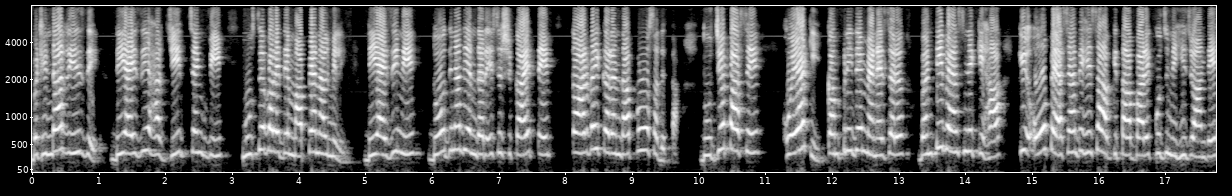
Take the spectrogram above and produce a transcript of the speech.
ਬਠਿੰਡਾ ਰੇਂਜ ਦੇ ਡੀਆਈਜੀ ਹਰਜੀਤ ਸਿੰਘ ਵੀ ਮੂਸੇਵਾਲੇ ਦੇ ਮਾਪਿਆਂ ਨਾਲ ਮਿਲੇ। ਡੀਆਈਜੀ ਨੇ 2 ਦਿਨਾਂ ਦੇ ਅੰਦਰ ਇਸ ਸ਼ਿਕਾਇਤ ਤੇ ਕਾਰਵਾਈ ਕਰਨ ਦਾ ਭਰੋਸਾ ਦਿੱਤਾ। ਦੂਜੇ ਪਾਸੇ ਹੋਇਆ ਕਿ, ਕੰਪਨੀ ਦੇ ਮੈਨੇਜਰ ਬੰਟੀ ਬੈਂਸ ਨੇ ਕਿਹਾ ਕਿ ਉਹ ਪੈਸਿਆਂ ਦੇ ਹਿਸਾਬ ਕਿਤਾਬ ਬਾਰੇ ਕੁਝ ਨਹੀਂ ਜਾਣਦੇ,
